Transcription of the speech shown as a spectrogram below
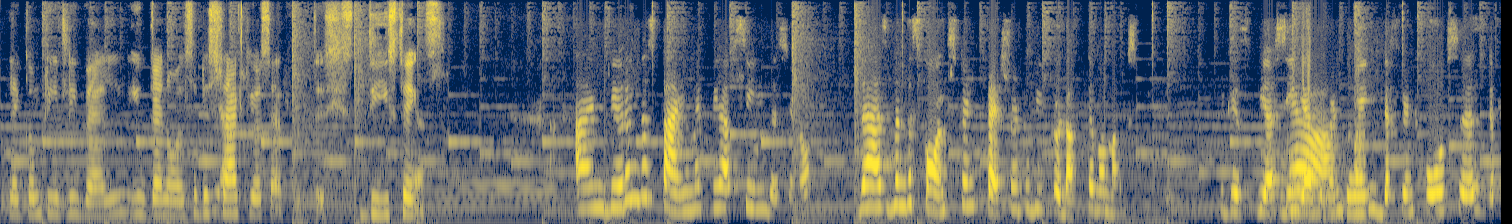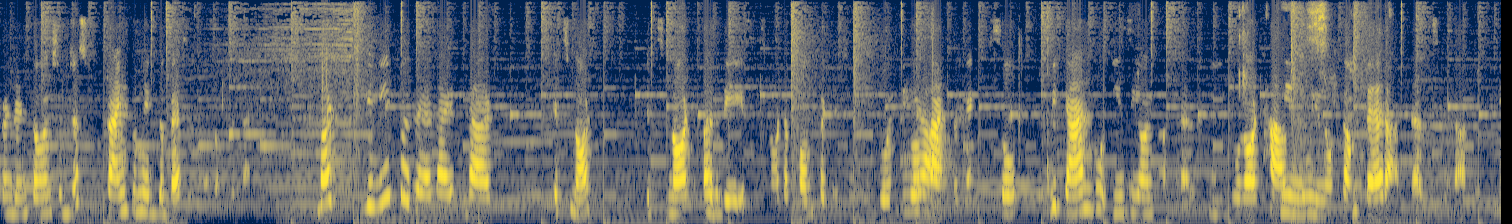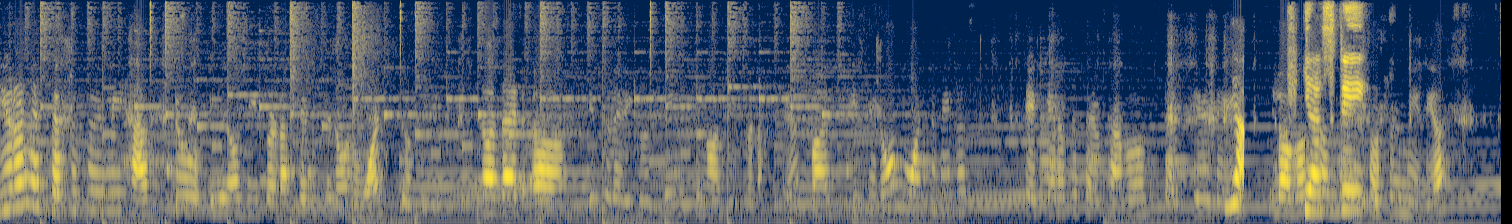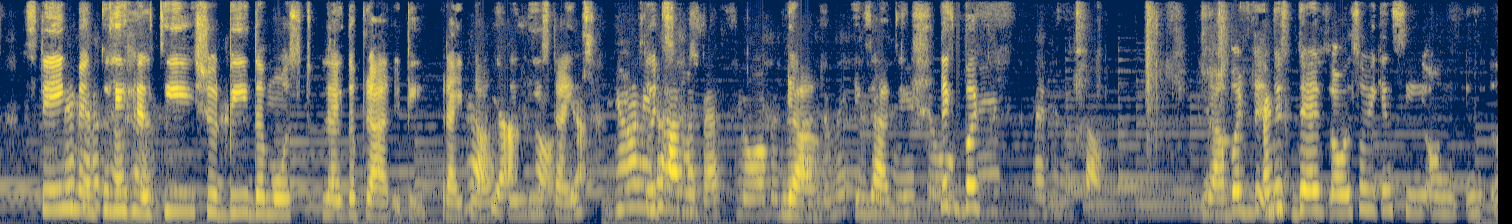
like completely well. You can also distract yourself with this, these things. And during this pandemic, we have seen this, you know, there has been this constant pressure to be productive amongst people because we are seeing Yeah. everyone doing different courses, different internships, just trying to make the best out of the time. But we need to realize that it's not it's not a race, it's not a competition. We're going through Yeah. a pandemic, so we can go easy on ourselves. We do not have to, you know, compare ourselves with others. You don't necessarily have to, you know, be productive if you don't want to be. Not that um, it's a very good thing to not be productive, but if you don't want to be, just take care of yourself. Have a self-care day. Yeah. Log off Yeah, from stay- social media. Staying Take care of mentally healthy should be the most like the priority right Yeah, now yeah, in these sure, times. You don't So need to have the best glow up in Yeah, the pandemic. You exactly. need to Like, but- be mentally sound. Yeah but th- And- this there's also we can see on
